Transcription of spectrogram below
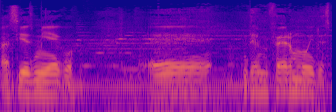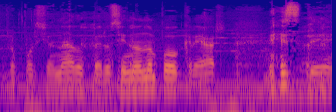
Así es mi ego. Eh, de enfermo y desproporcionado, pero si no, no puedo crear. Este,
